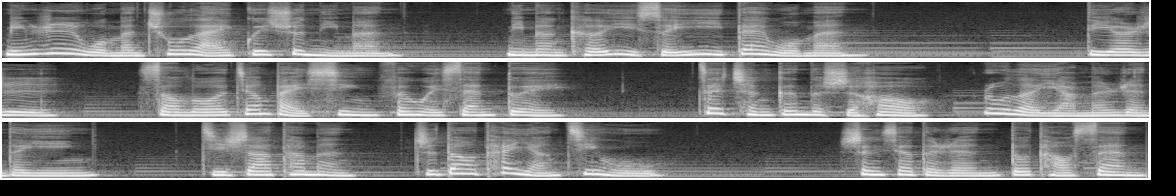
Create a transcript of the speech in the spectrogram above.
明日我们出来归顺你们，你们可以随意待我们。”第二日，扫罗将百姓分为三队，在晨更的时候入了亚门人的营，击杀他们，直到太阳近午。剩下的人都逃散，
